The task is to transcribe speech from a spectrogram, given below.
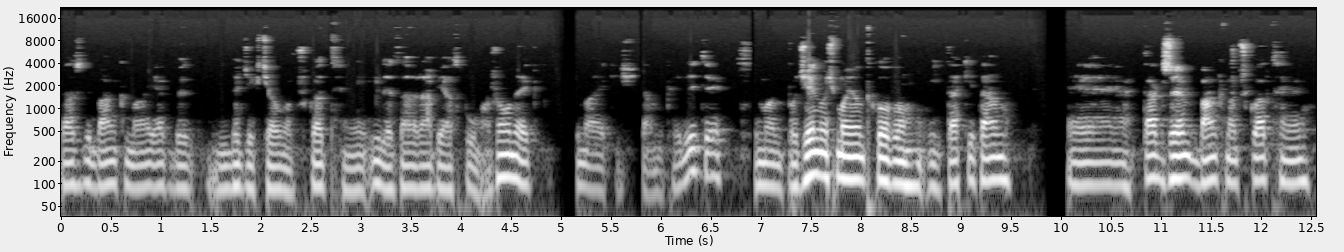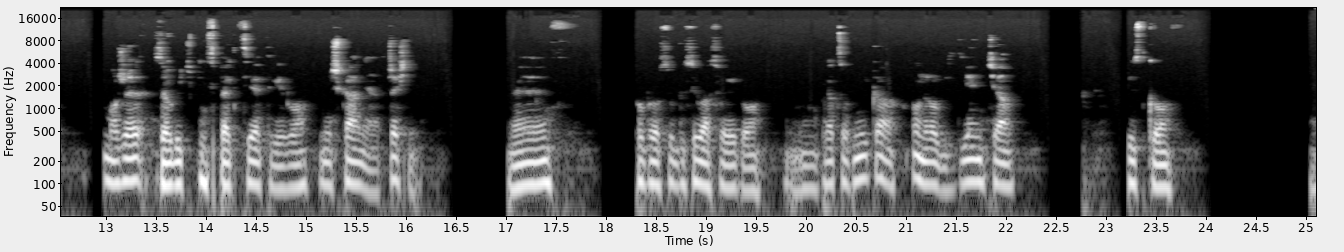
każdy bank ma jakby, będzie chciał na przykład ile zarabia współmarzonek, czy ma jakieś tam kredyty, czy mamy podzielność majątkową i takie tam. E, także bank na przykład e, może zrobić inspekcję takiego mieszkania wcześniej. Po prostu wysyła swojego mm, pracownika, on robi zdjęcia, wszystko, e,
